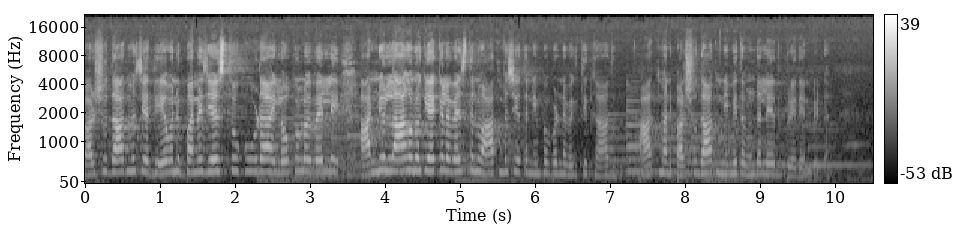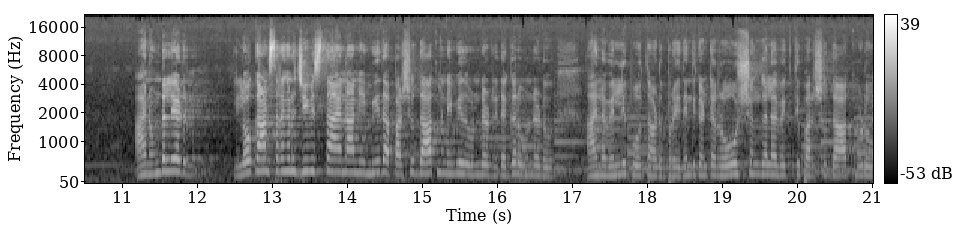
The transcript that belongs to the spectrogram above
పరిశుద్ధాత్మ చేత దేవుని పని చేస్తూ కూడా ఈ లోకంలో వెళ్ళి అన్యుల్లాగా నువ్వు కేకలు వేస్తే నువ్వు ఆత్మచేత నింపబడిన వ్యక్తి కాదు. ఆత్మని పరిశుద్ధాత్మ నీ మీద ఉండలేదు ప్రేదేని బిడ్డ. ఆయన ఉండలేడు ఈ లోకానుసరంగా నువ్వు జీవిస్తా ఆయన నీ మీద పరిశుద్ధాత్మ నీ మీద ఉండడు నీ దగ్గర ఉండడు. ఆయన వెళ్ళిపోతాడు ప్రేది ఎందుకంటే రోషం గల వ్యక్తి పరిశుద్ధాత్ముడు.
